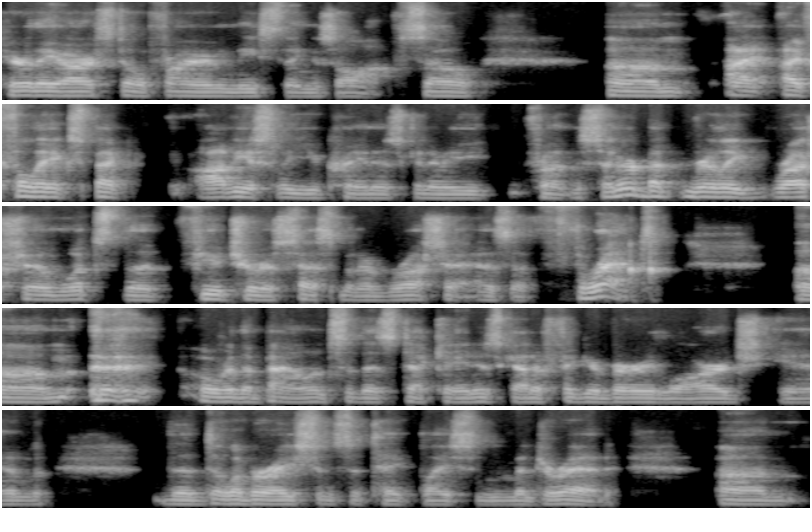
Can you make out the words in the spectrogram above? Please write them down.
here they are still firing these things off. So um, I, I, fully expect, obviously, Ukraine is going to be front and center, but really, Russia. What's the future assessment of Russia as a threat um, over the balance of this decade? Has got to figure very large in the deliberations that take place in Madrid. Um,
